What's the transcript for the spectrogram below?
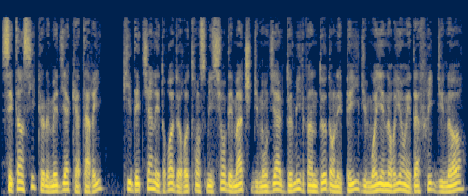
C'est ainsi que le média qatari, qui détient les droits de retransmission des matchs du Mondial 2022 dans les pays du Moyen-Orient et d'Afrique du Nord,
